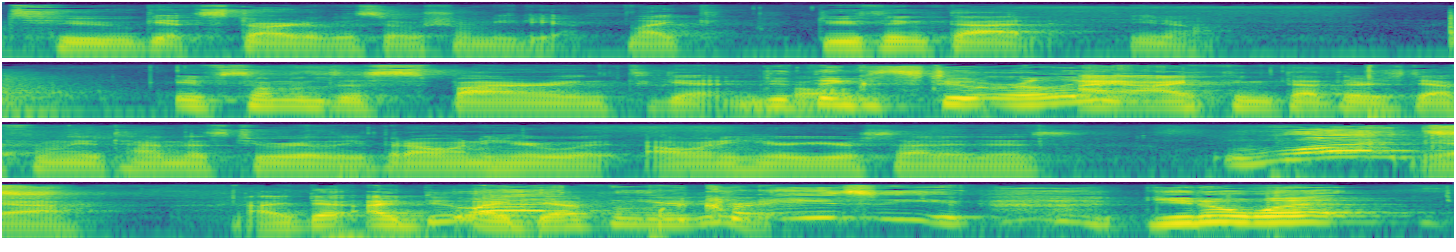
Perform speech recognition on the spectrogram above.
to get started with social media? Like, do you think that you know, if someone's aspiring to get involved, Do you think it's too early? I, I think that there's definitely a time that's too early. But I want to hear what I want to hear your side of this. what? Yeah, I, de- I do. I definitely You're do. crazy. You know what?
